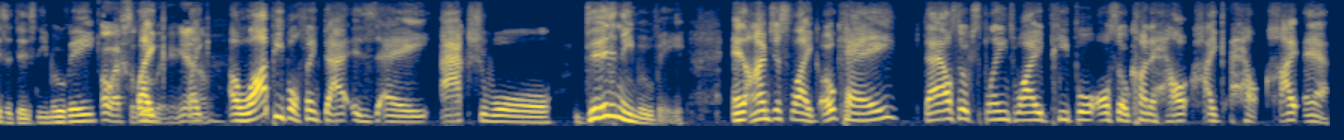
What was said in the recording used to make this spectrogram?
is a Disney movie. oh, absolutely. Like, yeah. like a lot of people think that is a actual Disney movie, and I'm just like, okay. That also explains why people also kind of held high, high, high eh,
